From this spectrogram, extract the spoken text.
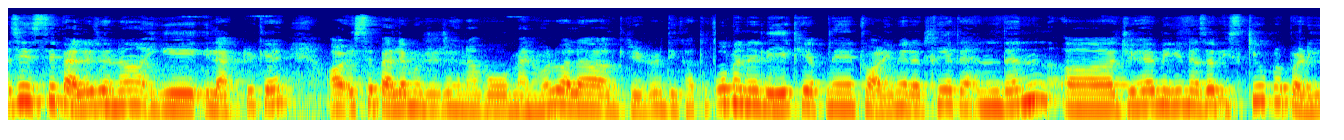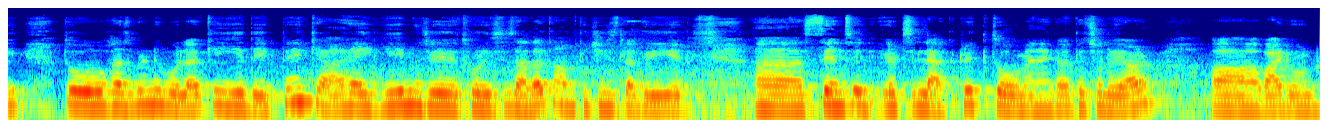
अच्छा इससे पहले जो है ना, ये इलेक्ट्रिक है और इससे पहले मुझे जो है ना, वो मैनुअल वाला ग्रेडर दिखा था तो वो मैंने ले के अपने ट्रॉली में रख लिया था। एंड देन जो है मेरी नज़र इसके ऊपर पड़ी तो हस्बैंड ने बोला कि ये देखते हैं क्या है। ये मुझे थोड़ी सी ज़्यादा काम की चीज़ लग रही है। सिंस इट्स इलेक्ट्रिक तो मैंने कहा कि चलो यार why don't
